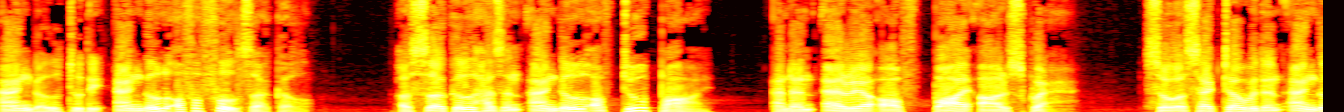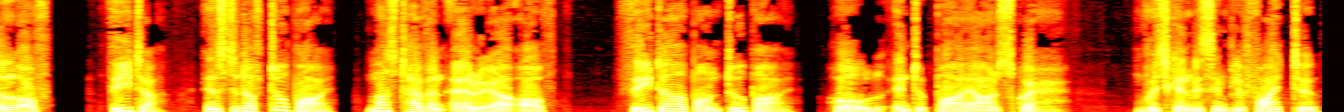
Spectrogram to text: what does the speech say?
angle to the angle of a full circle. A circle has an angle of 2 pi and an area of pi r square. So a sector with an angle of theta instead of 2 pi must have an area of theta upon 2 pi whole into pi r square which can be simplified to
